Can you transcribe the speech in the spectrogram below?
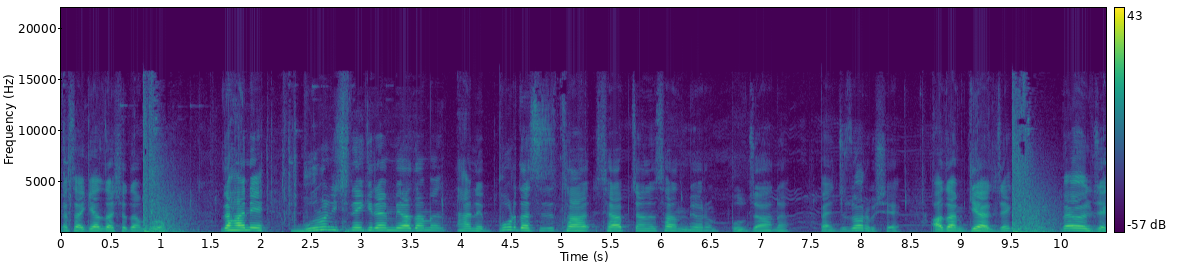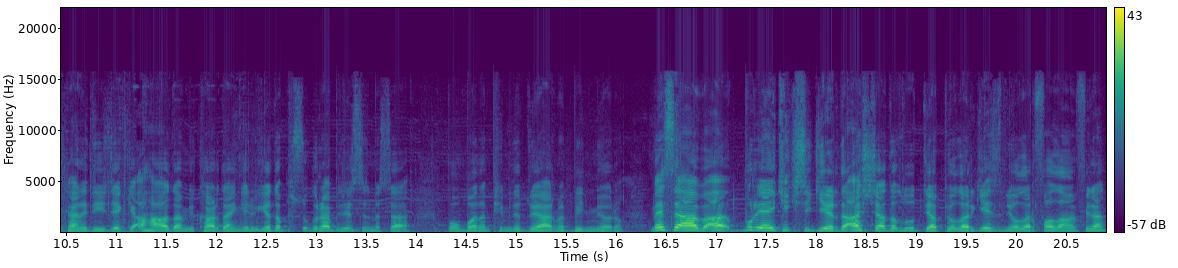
Mesela geldi aşağıdan bum. Ve hani bunun içine giren bir adamın hani burada sizi ta şey yapacağını sanmıyorum bulacağını. Bence zor bir şey. Adam gelecek ve ölecek. Hani diyecek ki aha adam yukarıdan geliyor. Ya da pusu kurabilirsiniz mesela. Bombanın pimini duyar mı bilmiyorum. Mesela abi buraya iki kişi girdi. Aşağıda loot yapıyorlar, geziniyorlar falan filan.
